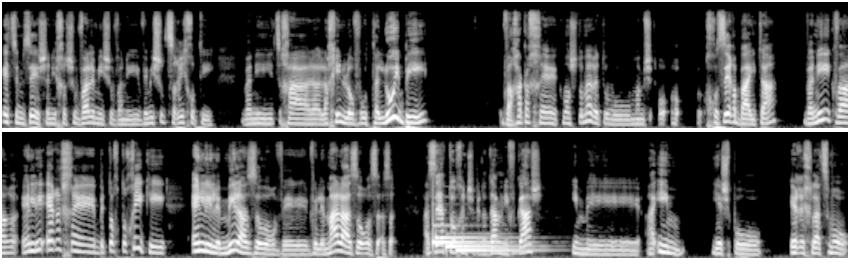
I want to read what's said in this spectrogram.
עצם זה שאני חשובה למישהו ואני, ומישהו צריך אותי, ואני צריכה להכין לו, והוא תלוי בי, ואחר כך, אה, כמו שאת אומרת, הוא ממש... חוזר הביתה, ואני כבר, אין לי ערך אה, בתוך תוכי, כי אין לי למי לעזור ו... ולמה לעזור. אז, אז, אז זה התוכן שבן אדם נפגש עם האם יש פה ערך לעצמו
